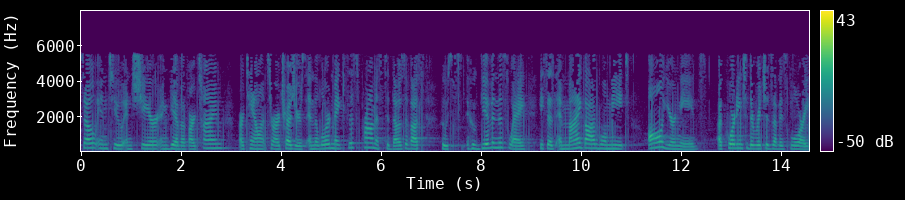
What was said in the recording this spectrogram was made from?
sow into and share and give of our time, our talents, or our treasures? And the Lord makes this promise to those of us who who give in this way. He says, "And my God will meet all your needs according to the riches of His glory."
